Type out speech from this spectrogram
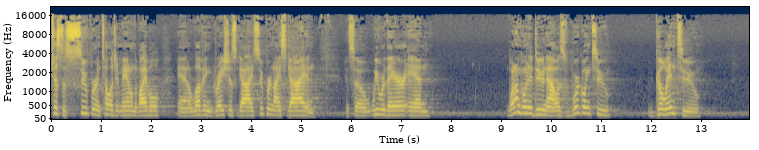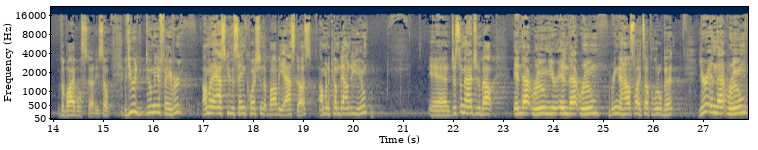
just a super intelligent man on the Bible and a loving, gracious guy, super nice guy. And, and so we were there. And what I'm going to do now is we're going to go into the Bible study. So if you would do me a favor, I'm going to ask you the same question that Bobby asked us. I'm going to come down to you. And just imagine about in that room, you're in that room. Bring the house lights up a little bit. You're in that room.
